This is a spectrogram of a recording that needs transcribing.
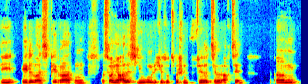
die Edelweiß-Piraten, das waren ja alles Jugendliche, so zwischen 14 und 18, ähm,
